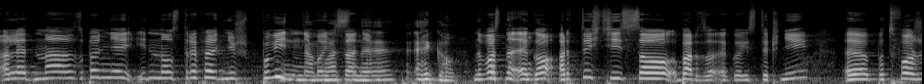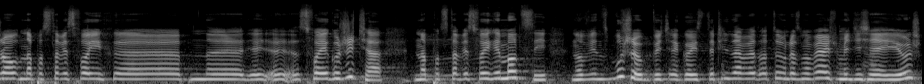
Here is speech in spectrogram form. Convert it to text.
ale na zupełnie inną strefę niż powinni, na moim własne zdaniem. ego. Na własne ego. Artyści są bardzo egoistyczni, tworzą na podstawie swoich, e, e, e, swojego życia, na podstawie swoich emocji, no więc muszą być egoistyczni, nawet o tym rozmawialiśmy dzisiaj już.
